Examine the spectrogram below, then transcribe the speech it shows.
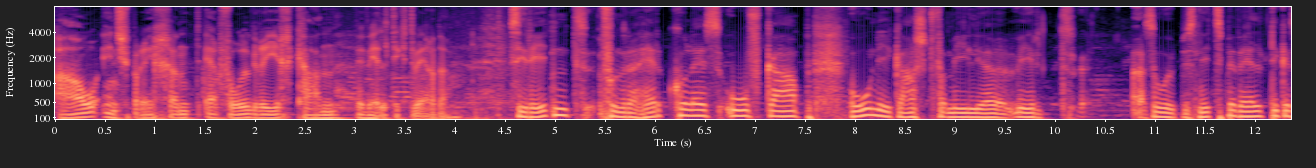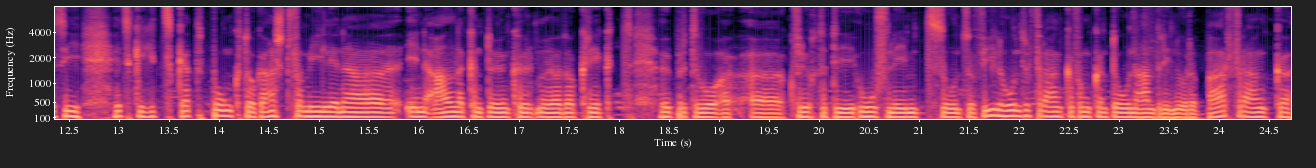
auch entsprechend erfolgreich kann bewältigt werden. Sie reden von einer Herkulesaufgabe. Ohne Gastfamilie wird so etwas nicht zu bewältigen sein. Jetzt gibt es gerade Punkte Gastfamilien äh, in allen Kantonen hört man ja, da kriegt jemand, der äh, Geflüchtete aufnimmt, so und so viel 100 Franken vom Kanton, andere nur ein paar Franken.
